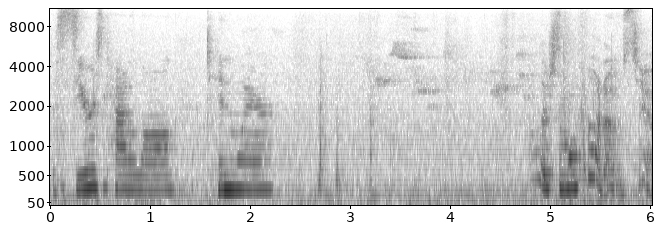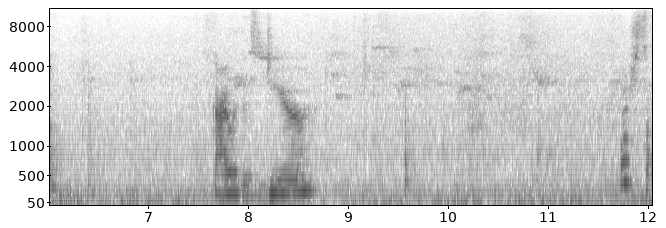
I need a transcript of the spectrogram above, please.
the Sears catalog, tinware. Oh, there's some more photos too. Guy with his deer. There's some.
